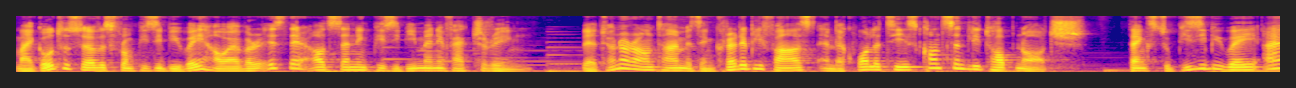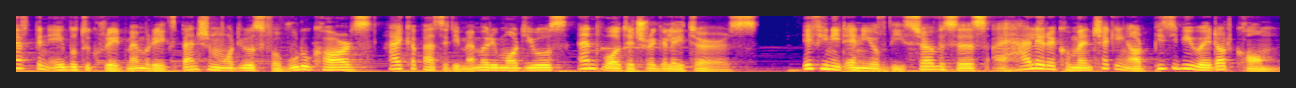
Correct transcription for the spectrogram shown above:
My go-to service from PCBWay, however, is their outstanding PCB manufacturing. Their turnaround time is incredibly fast and the quality is constantly top-notch. Thanks to PCBWay, I have been able to create memory expansion modules for Voodoo cards, high-capacity memory modules, and voltage regulators. If you need any of these services, I highly recommend checking out PCBWay.com.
